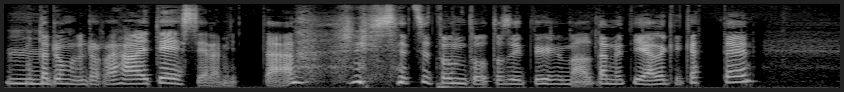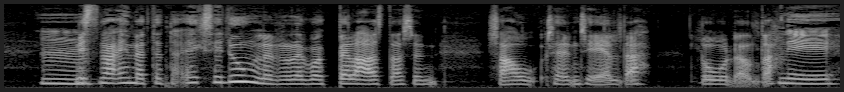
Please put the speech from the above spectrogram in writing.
Mm. Mutta Dumbledorehan ei tee siellä mitään. Niin se tuntuu tosi tyhmältä nyt jälkikäteen. Mm. Niin mä ihmettelin, että eikö se Dumbledore voi pelastaa sen, sau, sen sieltä luudelta. Niin.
